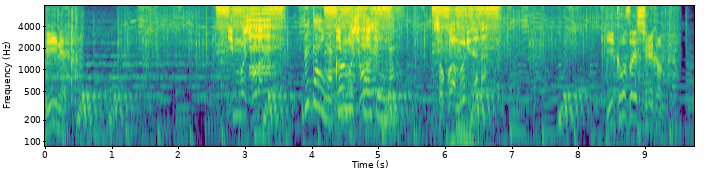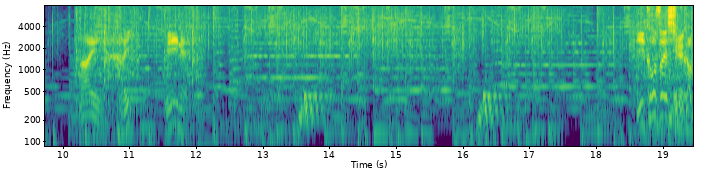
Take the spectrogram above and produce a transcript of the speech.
い。いいね。任務承諾。部隊が攻撃されています。そこは無理だな。行こうぜ司令官。はいはい。いいね。行こうぜ司令官。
